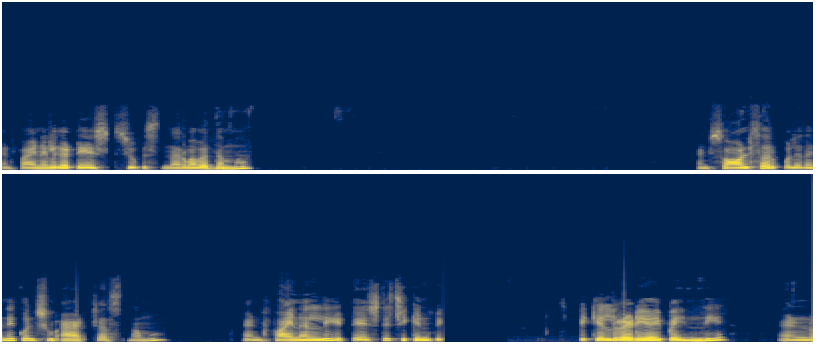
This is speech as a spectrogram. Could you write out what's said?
అండ్ ఫైనల్గా టేస్ట్ చూపిస్తున్నారు మా పెద్దమ్మ. అండ్ సాల్ట్ సరిపోలేదని కొంచెం యాడ్ చేస్తున్నాము. And finally tasty chicken pick pickle ready అయిపోయింది. అండ్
